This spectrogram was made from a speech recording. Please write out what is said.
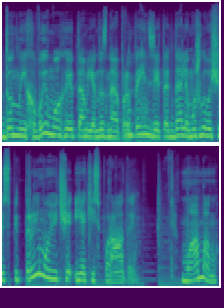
до них вимоги, там я не знаю, претензії і так далі, можливо, щось підтримуючи, і якісь поради. Мамам?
